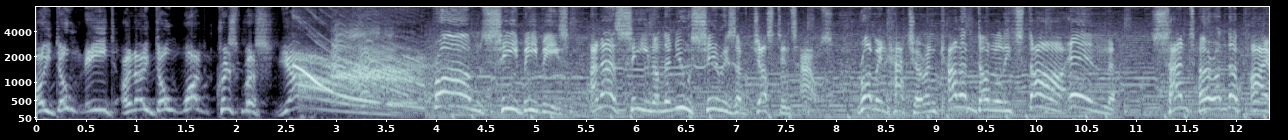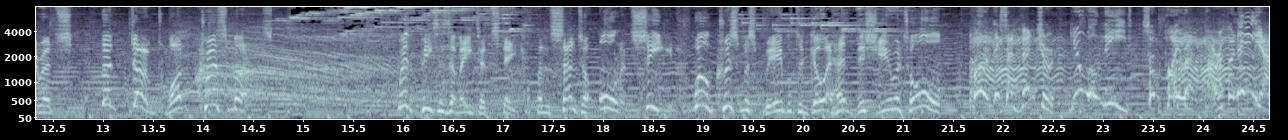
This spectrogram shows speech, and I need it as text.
I don't need, and I don't want Christmas. Yeah! From CBeebies, and as seen on the new series of Justin's House, Robin Hatcher and Callum Donnelly star in Santa and the Pirates that don't want Christmas. With pieces of eight at stake and Santa all at sea, will Christmas be able to go ahead this year at all? For this adventure, you will need some pirate paraphernalia.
